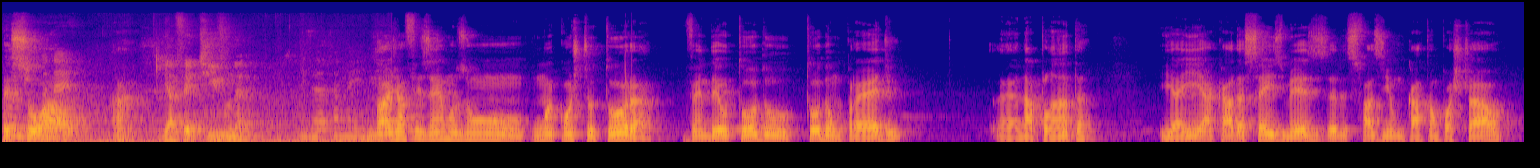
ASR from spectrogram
pessoal. Bonito, né? E afetivo, né? Exatamente. Nós já fizemos um, uma construtora, vendeu todo, todo um prédio é, na planta, e aí a cada seis meses eles faziam um cartão postal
